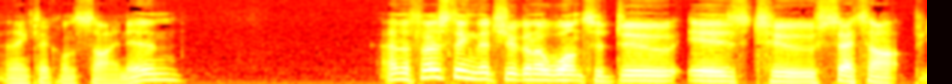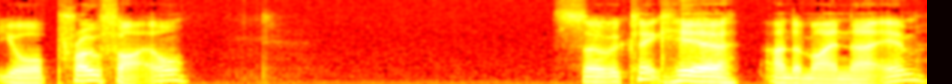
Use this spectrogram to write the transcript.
And then click on sign in. And the first thing that you're going to want to do is to set up your profile. So we click here under my name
